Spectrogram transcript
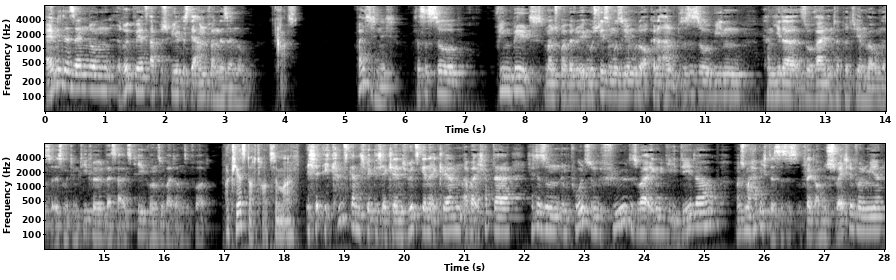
Ende der Sendung rückwärts abgespielt ist der Anfang der Sendung. Krass. Weiß ich nicht. Das ist so wie ein Bild manchmal, wenn du irgendwo stehst im Museum, wo du auch keine Ahnung, das ist so wie ein, kann jeder so rein interpretieren, warum das so ist mit dem Titel, besser als Krieg und so weiter und so fort. Erklär's doch trotzdem mal. Ich, ich kann es gar nicht wirklich erklären. Ich würde es gerne erklären, aber ich habe da, ich hatte so einen Impuls, so ein Gefühl, das war irgendwie die Idee da. Manchmal habe ich das. Das ist vielleicht auch eine Schwäche von mir,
